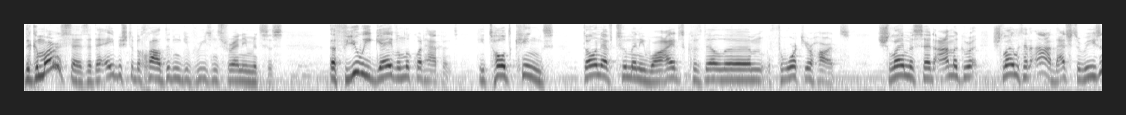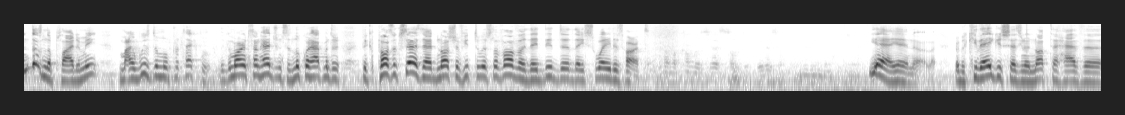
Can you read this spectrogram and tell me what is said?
The Gemara says that the Abish to Bechal didn't give reasons for any mitzvahs. A few he gave, and look what happened. He told kings, "Don't have too many wives, because they'll um, thwart your hearts." Shlomo said, "I'm a." Gr-. Shlomo said, "Ah, that's the reason. Doesn't apply to me. My wisdom will protect me." The Gemara in Sanhedrin says, "Look what happened to." The pasuk says that Noshav hit to his. They did. Uh, they swayed his heart. Yeah, yeah, no. Rabbi Kiva says, you know, not to have uh,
